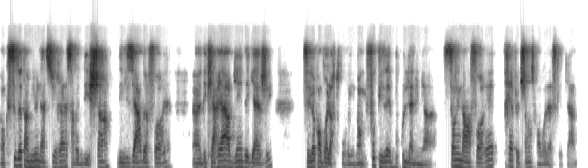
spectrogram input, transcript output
Donc, si vous êtes en milieu naturel, ça va être des champs, des lisières de forêt, euh, des clairières bien dégagées. C'est là qu'on va le retrouver. Donc, il faut qu'ils aient beaucoup de la lumière. Si on est dans la forêt, très peu de chances qu'on voit l'asclépiade.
